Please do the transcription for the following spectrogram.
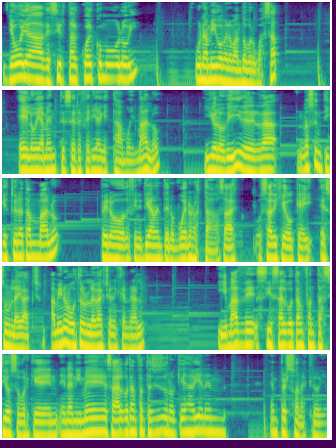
yo voy a decir tal cual como lo vi. Un amigo me lo mandó por WhatsApp. Él obviamente se refería a que estaba muy malo. Y yo lo vi y de verdad no sentí que esto era tan malo. Pero definitivamente no, bueno no estaba. O sea, o sea, dije, ok, es un live action. A mí no me gustan los live action en general. Y más de si es algo tan fantasioso. Porque en, anime, o sea, algo tan fantasioso no queda bien en, en personas, creo yo.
